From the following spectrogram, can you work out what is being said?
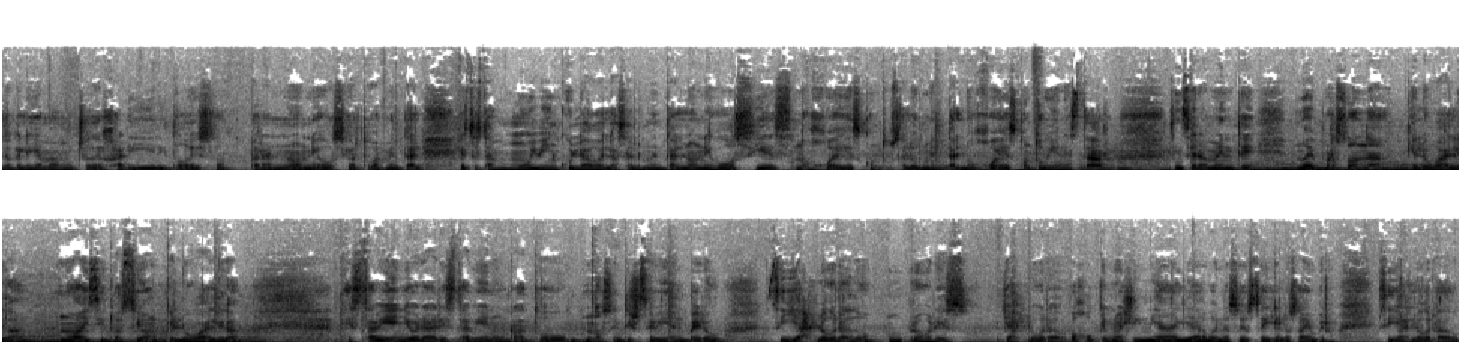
lo que le llama mucho dejar ir y todo eso, para no negociar tu paz mental. Esto está muy vinculado a la salud mental. No negocies, no juegues con tu salud mental, no juegues con tu bienestar. Sinceramente, no hay persona que lo valga, no hay situación que lo valga. Está bien llorar, está bien un rato no sentirse bien, pero si ya has logrado un progreso, ya has logrado, ojo que no es lineal, ya, bueno, eso ustedes ya lo saben, pero si ya has logrado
